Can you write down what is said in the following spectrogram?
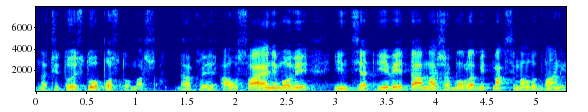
Znači to je 100% marža. Dakle, a usvajanjem ove inicijative ta marža mogla biti maksimalno 12%.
